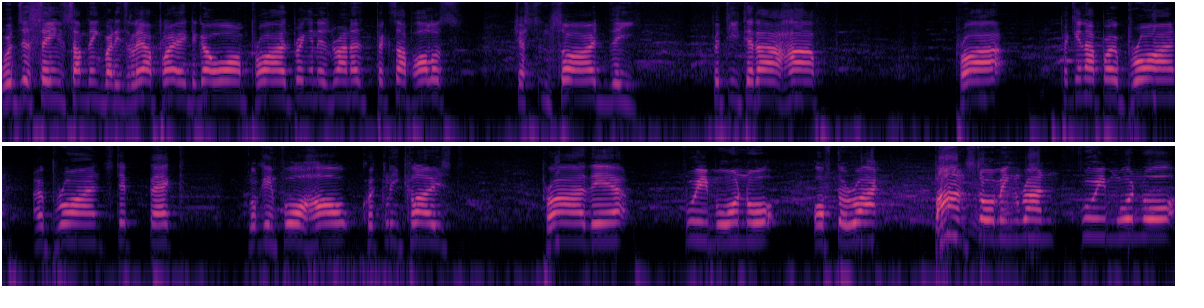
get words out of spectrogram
Woods has seen something, but he's allowed play to go on. Pryor's bringing his runners, picks up Hollis just inside the 50 to the half. Pryor picking up O'Brien. O'Brien step back, looking for a hole, quickly closed. Pryor there. Fui Mono off the right. Barnstorming run. Fui Mono.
